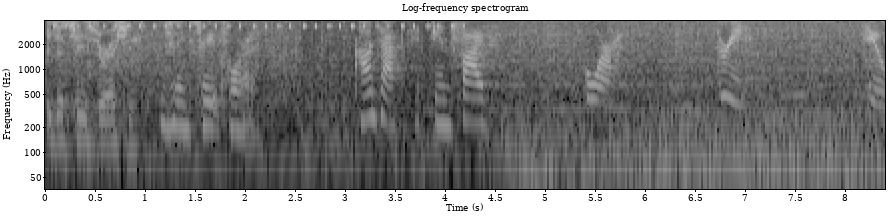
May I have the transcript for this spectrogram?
It just changed direction. I'm heading straight for us. Contact in five, four, three, two,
